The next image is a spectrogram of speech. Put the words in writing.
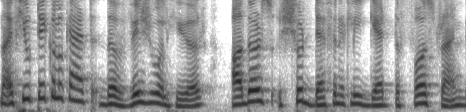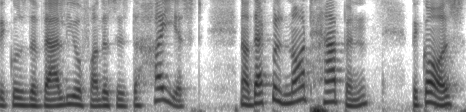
Now, if you take a look at the visual here, others should definitely get the first rank because the value of others is the highest. Now, that will not happen because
